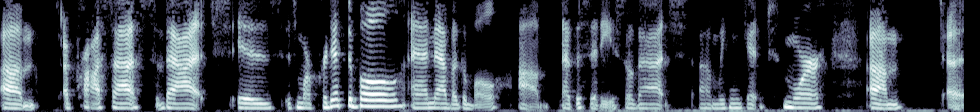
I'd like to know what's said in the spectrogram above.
um, a process that is is more predictable and navigable um, at the city so that um, we can get more um, uh,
